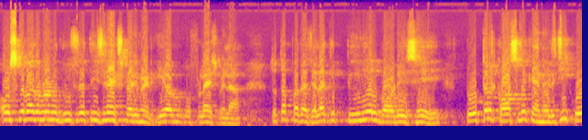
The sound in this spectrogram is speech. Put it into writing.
और उसके बाद उन्होंने दूसरे, तीसरे एक्सपेरिमेंट किया और उनको फ्लैश मिला। तो तब पता चला कि पीनियल बॉडी से टोटल कॉस्मिक एनर्जी को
